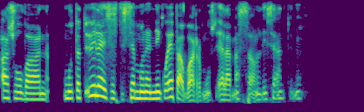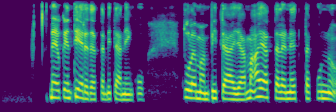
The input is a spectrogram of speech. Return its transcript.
asuvaan, mutta yleisesti semmoinen niin kuin epävarmuus elämässä on lisääntynyt. Me ei oikein tiedetä, että mitä niin kuin tuleman pitää ja mä ajattelen, että kun,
